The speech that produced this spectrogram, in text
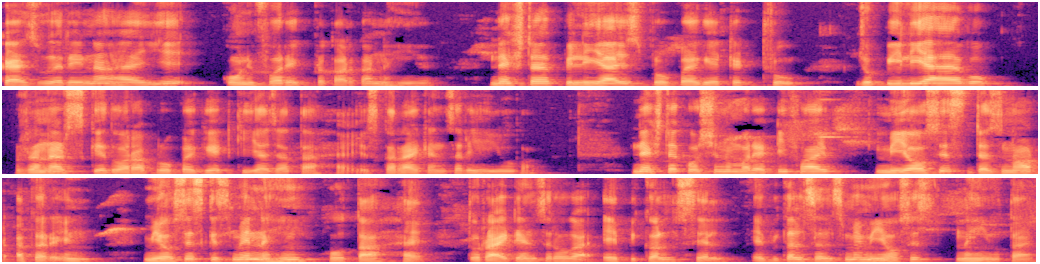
कैजुएरिना है, ये कॉनिफर एक प्रकार का नहीं है। नेक्स्ट है, पिलिया इज़ प्रोपेगेटेड थ्रू जो पीलिया है, वो रनर्स के द्वारा प्रोपेगेट किया जाता है। इसका राइट आंसर यही होगा। नेक्स्ट है question number eighty five meiosis does not occur in meiosis किसमें नहीं होता है? तो राइट आंसर होगा एपिकल सेल एपिकल सेल्स में मियोसिस नहीं होता है।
